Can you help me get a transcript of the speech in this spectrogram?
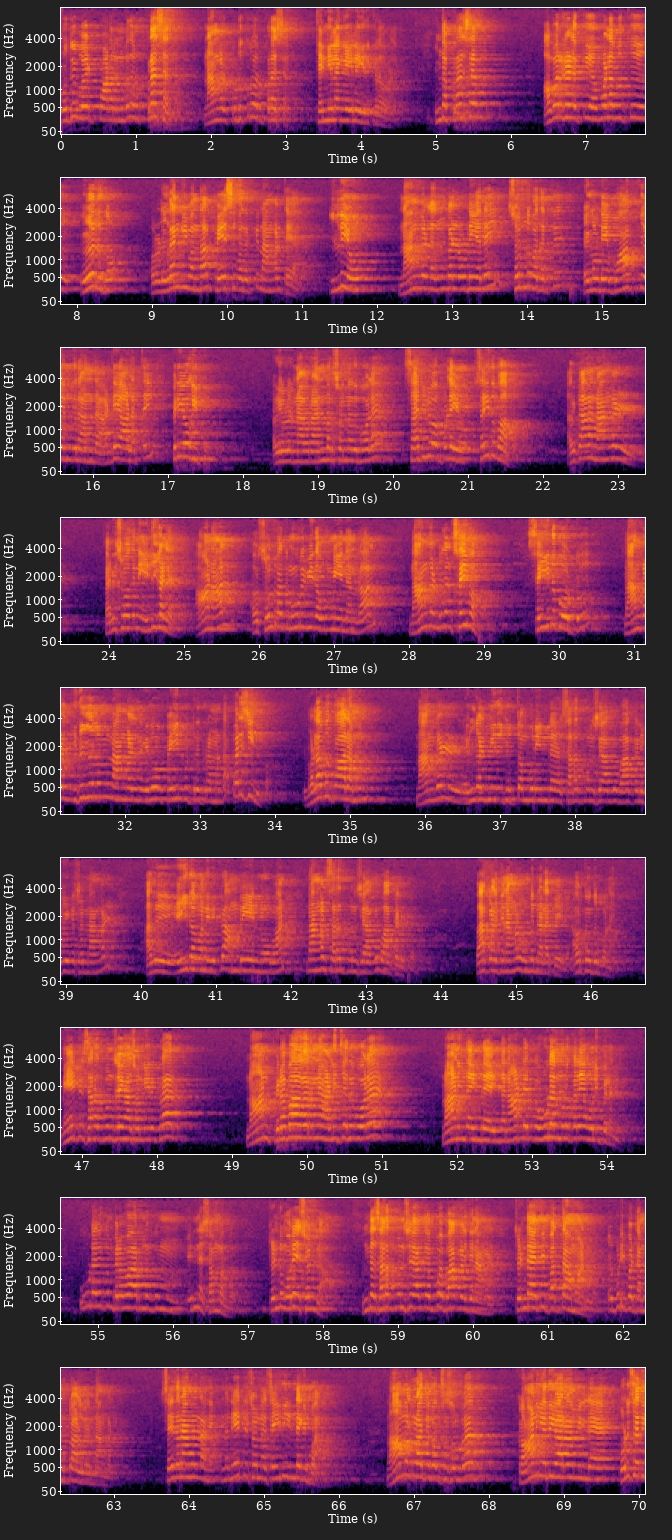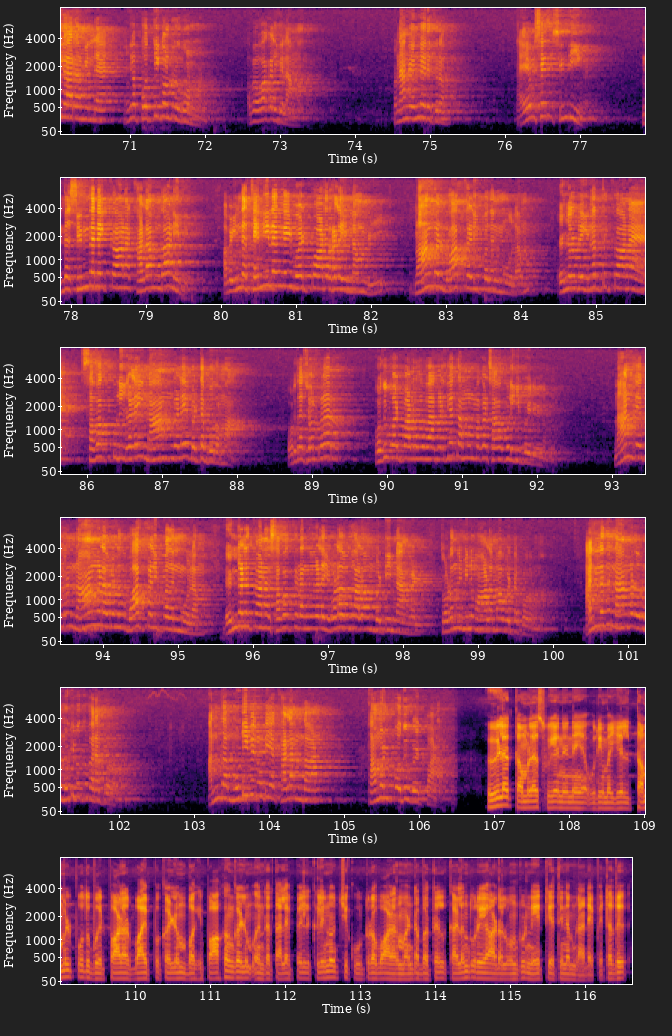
பொது வேட்பாளர் என்பது ஒரு பிரஷர் நாங்கள் கொடுக்குற ஒரு பிரஷர் தென்னிலங்கையில் இருக்கிறவர்கள். இந்த பிரஷர் அவர்களுக்கு எவ்வளவுக்கு ஏறுதோ அவர்கள் இறங்கி வந்தால் பேசுவதற்கு நாங்கள் தயார். இல்லையோ நாங்கள் எங்களுடையதை சொல்லுவதற்கு எங்களுடைய வாக்கு என்கிற அந்த அடையாளத்தை பிரயோகிப்போம். அவர்களுடைய நான் ஒரு அன்பர் சொன்னது போல சரியோ பிழையோ செய்து பார்ப்போம் அதுக்காக நாங்கள் பரிசோதனை எலிகள். ஆனால் அவர் சொல்றது நூறு வீத உண்மை என்னென்றால் நாங்கள் முதல் செய்வோம். செய்து போட்டு நாங்கள் இதுகளும் நாங்கள் ஏதோ பெயில் விட்டிருக்கிறோம்டா பரிசீலிப்போம். இவ்வளவு காலமும் நாங்கள் எங்கள் மீது யுத்தம் புரிந்த சரத் முன்சியாவுக்கு வாக்களிக்க சொன்னாங்கள். அது எய்தவனிற்கு அம்பையின் நோவான் நாங்கள் சரத் முன்சியாவுக்கு வாக்களிப்போம் வாக்களித்து நாங்கள் ஒன்று நடக்கல அவர் தோத்து போனேன் நேற்று சரத் முன்சேகா சொல்லியிருக்கிறார் நான் பிரபாகரனை அழித்தது போல நான் இந்த இந்த இந்த நாட்டில் இருக்க ஊழல் முழுக்களையும் ஒழிப்பிறேன் ஊழலுக்கும் பிரபாகரனுக்கும் என்ன சம்பந்தம்? ரெண்டும் ஒரே சொல்லலாம் இந்த சரத் பொன்சேகாக்கு எப்போ வாக்களிக்கிறாங்க. ரெண்டாயிரத்தி பத்தாம் ஆண்டு. எப்படிப்பட்ட முட்டாள்கள் நாங்கள்? செய்தனாங்கள் தானே. இந்த நேற்று சொன்ன செய்தி இன்றைக்கு பாரு. நாமல் ராஜபக்ச சொல்றார் காணி அதிகாரம் இல்லை கொலுசு அதிகாரம் இல்லை நீங்கள் பொத்தி கொண்டு இருக்கணும் அப்போ வாக்களிக்கலாமா? இப்போ நாங்கள் எங்கே இருக்கிறோம்? தயவு செய்து சிந்தியுங்க. இந்த சிந்தனைக்கான களம் தான் இது. அப்போ இந்த தென்னிலங்கை வேட்பாளர்களை நம்பி நாங்கள் வாக்களிப்பதன் மூலம் எங்களுடைய இனத்துக்கான சவக்குழிகளை நாங்களே வெட்ட போகிறோமா ஒருத்தர் சொல்றார் பொது வேட்பாளர்கள் வாக்களித்தே தமிழ் மக்கள் சவக்குழிக்கு போயிருக்கணும் நான் கேட்கிறேன் நாங்கள் அவர்களுக்கு வாக்களிப்பதன் மூலம் எங்களுக்கான சவக்கிடங்குகளை இவ்வளவு காலமும் வெட்டி நாங்கள் தொடர்ந்து இன்னும் ஆழமாக வெட்ட போறோமா? அல்லது நாங்கள் ஒரு முடிவுக்கு வர அந்த முடிவினுடைய களம்தான் தமிழ் பொது வேட்பாளர். ஈழத்தமிழர் சுயநிர்ணய உரிமையில் தமிழ் பொது வேட்பாளர் வாய்ப்புகளும் வகிப்பாகங்களும் என்ற தலைப்பில் கிளிநொச்சி கூட்டுறவாளர் மண்டபத்தில் கலந்துரையாடல் ஒன்று நேற்றைய தினம் நடைபெற்றது.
